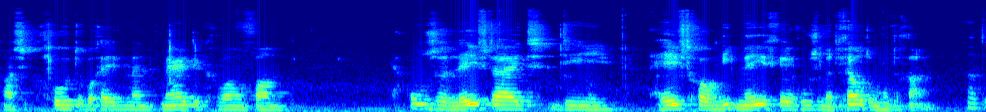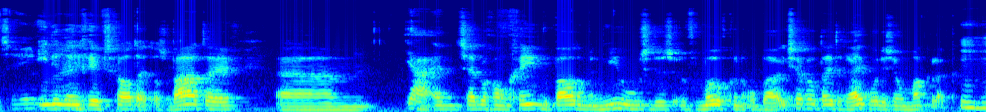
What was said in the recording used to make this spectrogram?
hartstikke goed. Op een gegeven moment merkte ik gewoon van ja, onze leeftijd die heeft gewoon niet meegekregen hoe ze met geld om moeten gaan. Dat is helemaal Iedereen geeft geld uit als water. Ehm, ja, en ze hebben gewoon geen bepaalde manier hoe ze dus een vermogen kunnen opbouwen. Ik zeg altijd, rijk worden is heel makkelijk. Mhm,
